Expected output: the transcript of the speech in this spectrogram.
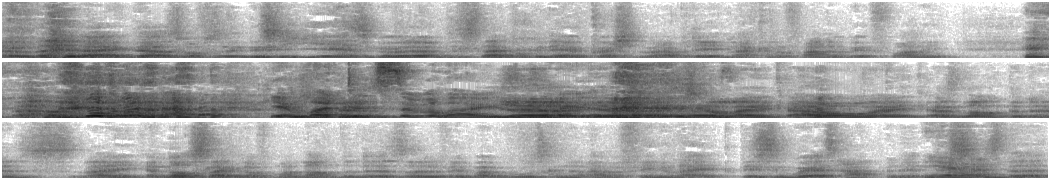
And like, that was obviously this is years ago. This is like probably their impression of Aberdeen. And I kind of find it a bit funny. Yeah, Just London civilized. Yeah, Like, yeah. It's just kind of like how, like, as Londoners, like, and not slagging off my Londoners or anything, but we always kind of have a thing like, this is where it's happening. Yeah. This is the,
